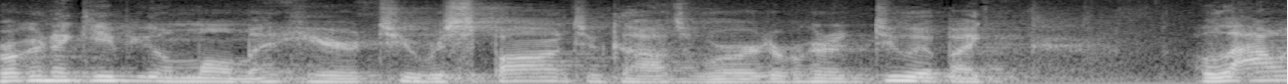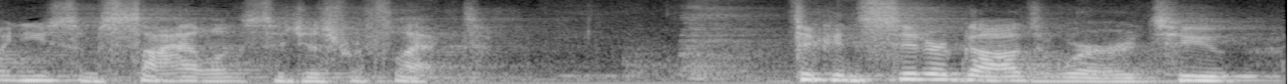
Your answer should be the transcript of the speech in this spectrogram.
We're going to give you a moment here to respond to God's word, and we're going to do it by allowing you some silence to just reflect, to consider God's word, to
